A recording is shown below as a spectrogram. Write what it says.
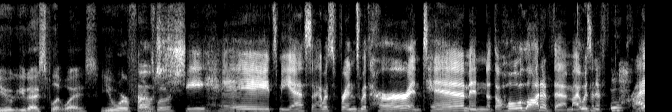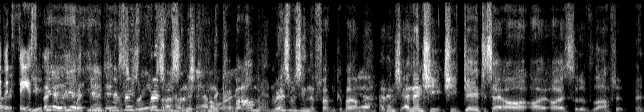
You you guys split ways. You were friends oh, with her. she hates me. Yes, I was friends with her and Tim and the whole lot of them. I was in a Well, private right. You Facebook group yeah, with yeah, you them. yeah. did Rez, streams Rez on was in the, channel, in the right? cabal, man. Rez was in the fucking cabal, Yeah. and then she, and then she she dared to say, "Oh, I, I sort of laughed at, at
